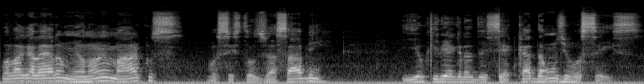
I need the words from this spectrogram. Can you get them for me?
Olá galera, meu nome é Marcos, vocês todos já sabem, e eu queria agradecer a cada um de vocês.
